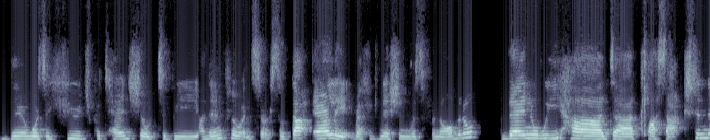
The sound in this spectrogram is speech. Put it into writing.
there was a huge potential to be an influencer. So, that early recognition was phenomenal. Then we had class action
